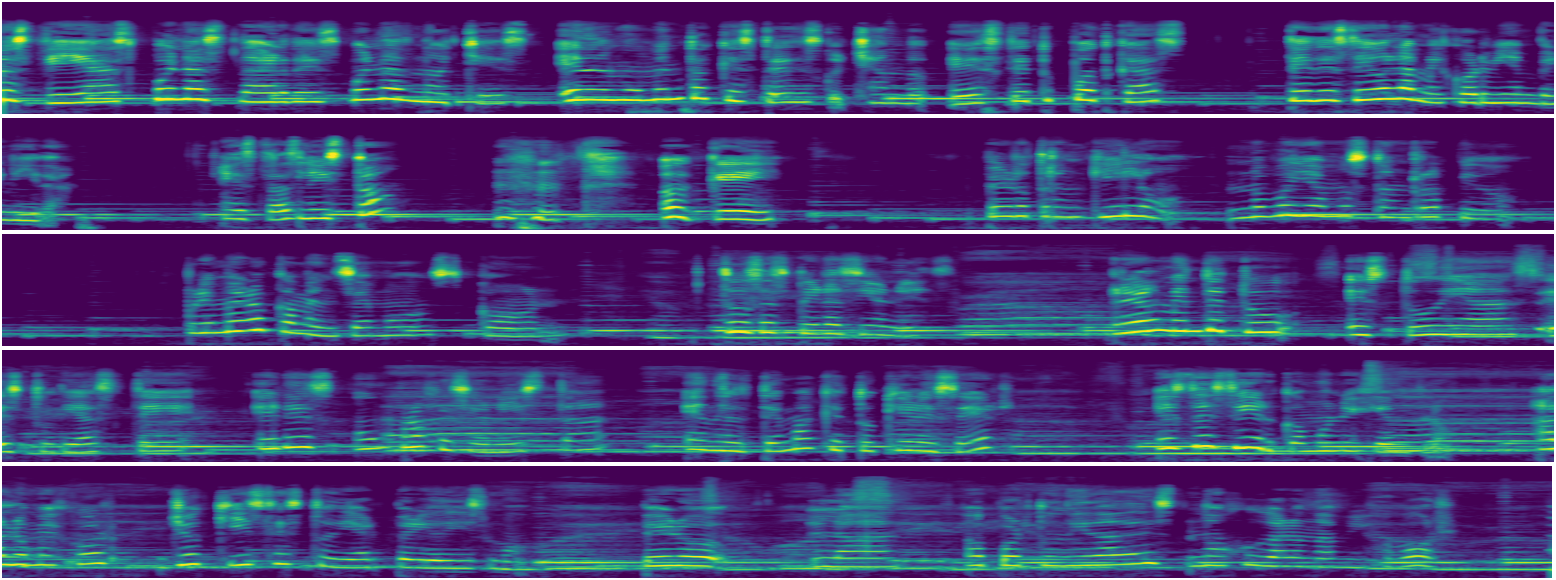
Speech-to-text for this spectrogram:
Buenos días, buenas tardes, buenas noches. En el momento que estés escuchando este tu podcast, te deseo la mejor bienvenida. ¿Estás listo? ok. Pero tranquilo, no vayamos tan rápido. Primero comencemos con tus aspiraciones. ¿Realmente tú estudias, estudiaste, eres un profesionista en el tema que tú quieres ser? Es decir, como un ejemplo, a lo mejor yo quise estudiar periodismo, pero las oportunidades no jugaron a mi favor.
